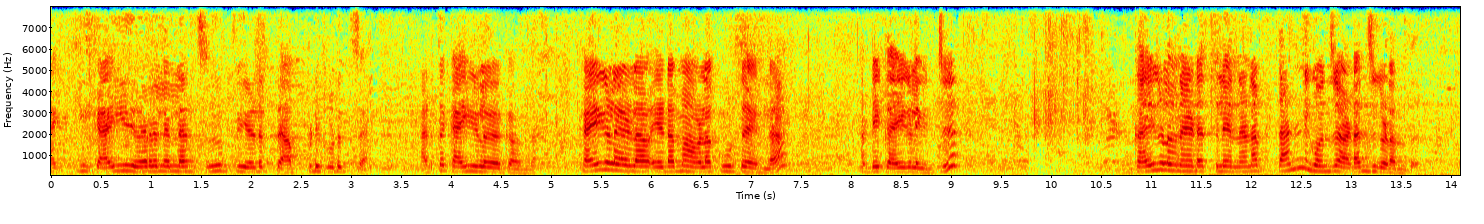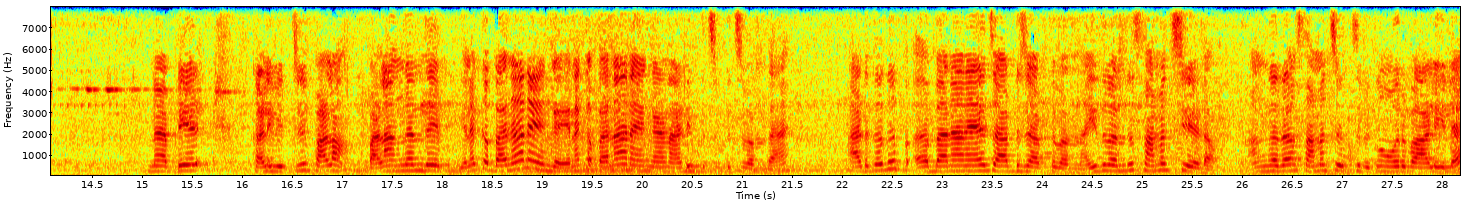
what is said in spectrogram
நக்கி கை விரல் எல்லாம் சூப்பி எடுத்து அப்படி குடிச்சேன். அடுத்த கைகளை வந்தேன். கைகளை இட- இடமா அவ்வளோ கூட்டம் இல்லை. அப்படியே கைகளை விட்டு கைகளுன இடத்துல என்னென்னா தண்ணி கொஞ்சம் அடைஞ்சு கிடந்து. நான் அப்படியே கழுவிட்டு பழம் பழம் அங்கேருந்து எனக்கு பனானா எங்க எனக்கு பனானா எங்க நான் அடி பிடிச்சி பிடிச்சி வந்தேன். அடுத்தது பனானையை சாப்பிட்டு சாப்பிட்டு வந்தேன். இது வந்து சமைச்ச இடம். அங்கே தான் சமைச்சு வச்சுருக்கோம். ஒரு வாளியில்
